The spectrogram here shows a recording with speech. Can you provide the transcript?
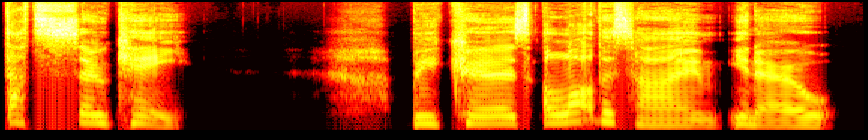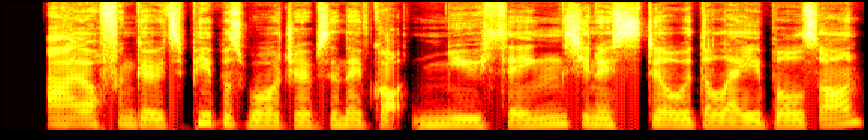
That's so key because a lot of the time, you know, I often go to people's wardrobes and they've got new things, you know, still with the labels on.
